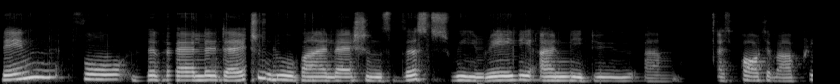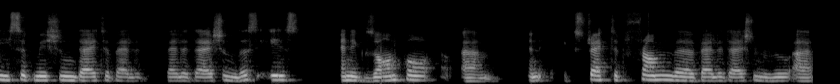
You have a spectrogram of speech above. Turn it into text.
Then for the validation rule violations, this we really only do um, as part of our pre-submission data valid validation. This is an example um, and extracted from the validation rule, uh,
